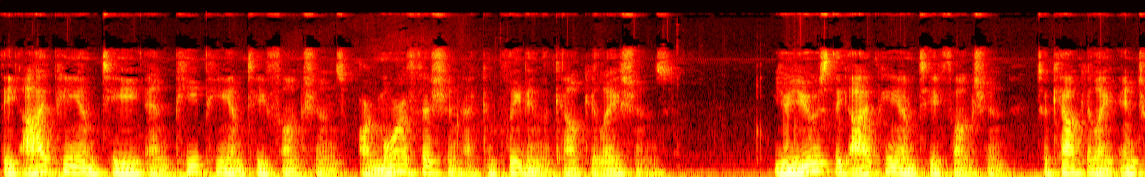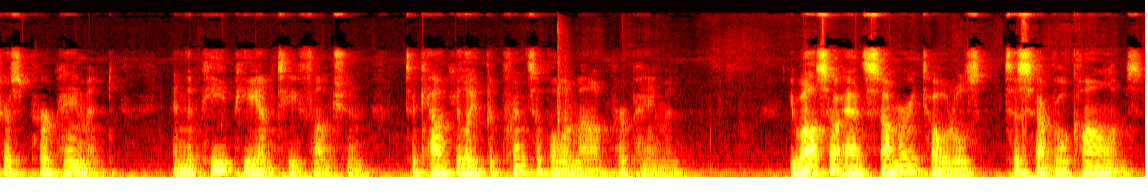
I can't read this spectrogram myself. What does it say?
the IPMT and PPMT functions are more efficient at completing the calculations. You use the IPMT function to calculate interest per payment and the PPMT function to calculate the principal amount per payment. You also add summary totals to several columns.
